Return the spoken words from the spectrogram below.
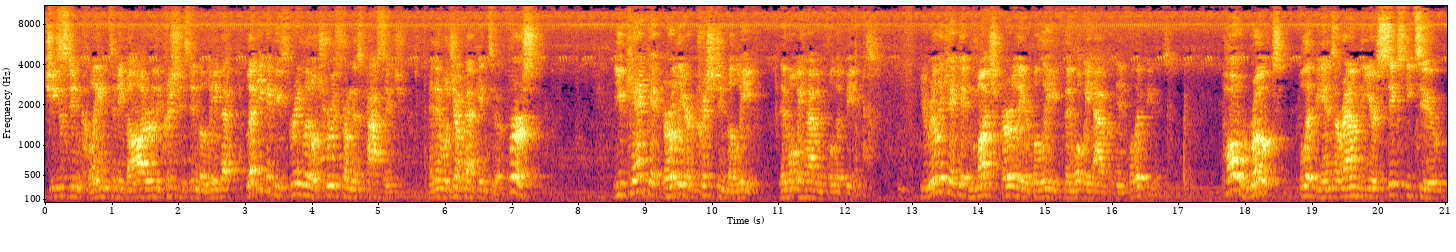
Jesus didn't claim to be God, early Christians didn't believe that. Let me give you three little truths from this passage, and then we'll jump back into it. First, you can't get earlier Christian belief than what we have in Philippians. You really can't get much earlier belief than what we have in Philippians. Paul wrote Philippians around the year 62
